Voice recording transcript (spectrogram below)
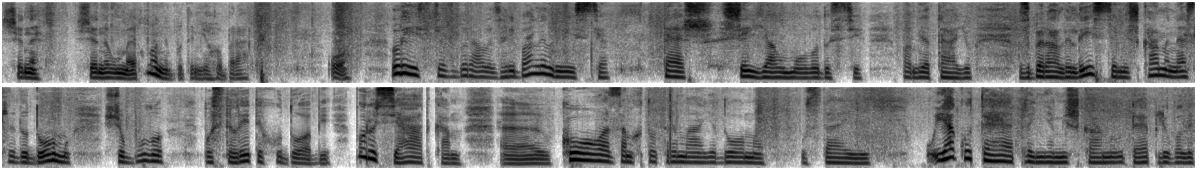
ще не, ще не вмер. Ну, не будемо його брати. О, листя збирали, згрібали листя. Теж ще й я в молодості пам'ятаю. Збирали листя, мішками несли додому, щоб було постелити худобі, поросяткам, е, козам, хто тримає вдома у стайні. Як утеплення мішками утеплювали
